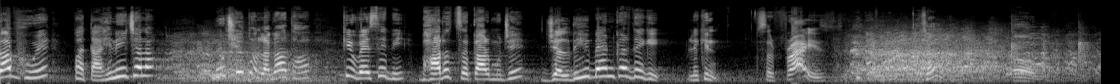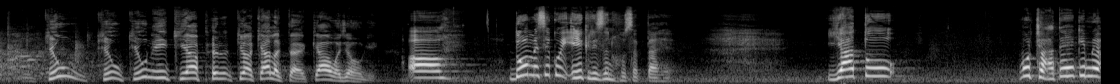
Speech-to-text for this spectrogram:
कब हुए पता ही नहीं चला। मुझे तो लगा था कि वैसे भी भारत सरकार मुझे जल्दी ही बैन कर देगी लेकिन सरप्राइज़ अच्छा? क्यों क्यों नहीं किया फिर क्या क्या लगता है? क्या वजह होगी? आ, दो में से कोई एक रीजन हो सकता है। या तो वो चाहते हैं कि मैं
